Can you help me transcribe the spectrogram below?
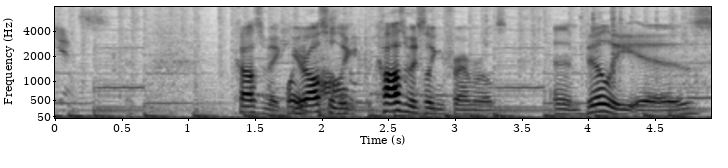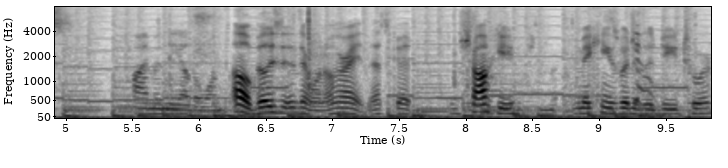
Yes. Cosmic, Wait, you're also looking. Cosmic's looking for emeralds, and then Billy is. I'm in the other one. Oh, Billy's the other one. All right, that's good. Chalky, making his way to the detour.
